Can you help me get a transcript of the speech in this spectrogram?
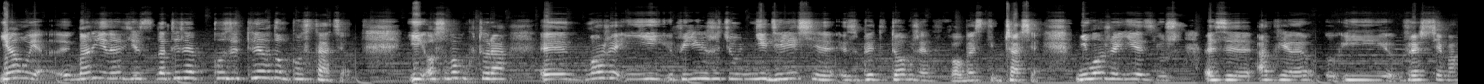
Ja mówię, Marinette jest na tyle pozytywną postacią i osobą, która y, może i w jej życiu nie dzieje się zbyt dobrze w obecnym czasie. Mimo, że jest już z Adrielem i wreszcie ma,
